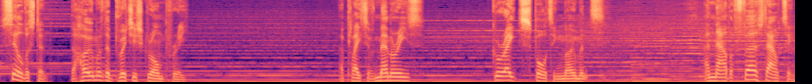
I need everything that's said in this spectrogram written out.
Silverstone, the home of the British Grand Prix. A place of memories, great sporting moments, and now the first outing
